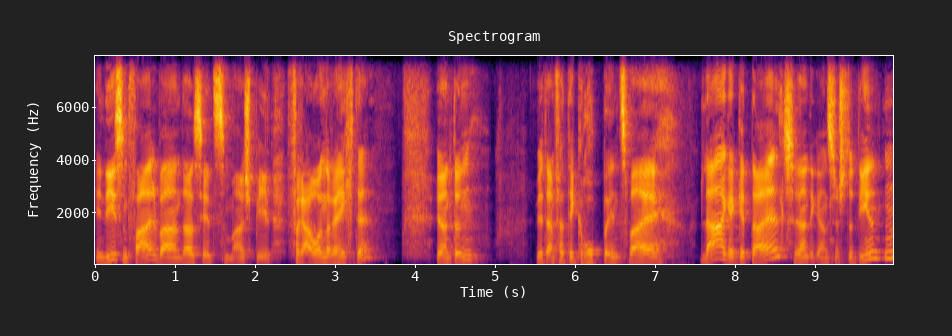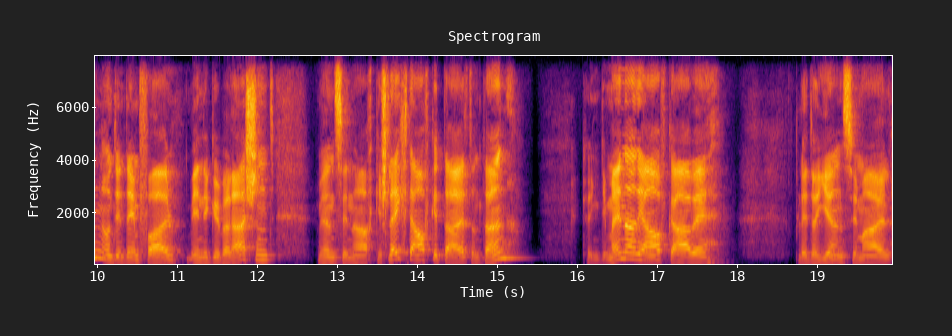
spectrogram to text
In diesem Fall waren das jetzt zum Beispiel Frauenrechte. Ja, und dann wird einfach die Gruppe in zwei Lager geteilt, ja, die ganzen Studierenden, und in dem Fall, wenig überraschend, werden sie nach Geschlecht aufgeteilt und dann kriegen die Männer die Aufgabe, plädieren sie mal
